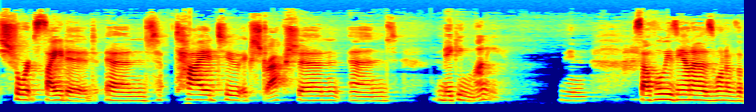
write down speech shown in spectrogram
short sighted and tied to extraction and making money. I mean, South Louisiana is one of the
